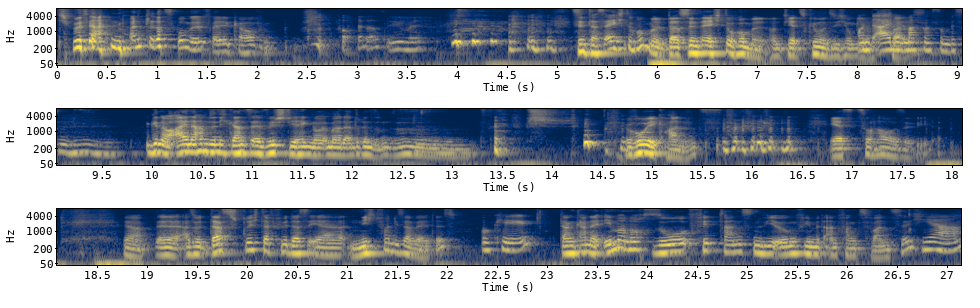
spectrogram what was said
Ich würde einen Mantel aus Hummelfell kaufen. Boah, das übel. Sind das echte Hummeln? Das sind echte Hummeln. Und jetzt kümmern sie sich um Und ihren eine Scheiß. macht noch so ein bisschen. Genau, eine haben sie nicht ganz erwischt, die hängen noch immer da drin. So. Ruhig, Hans. er ist zu Hause wieder. Ja, äh, also das spricht dafür, dass er nicht von dieser Welt ist. Okay. Dann kann er immer noch so fit tanzen wie irgendwie mit Anfang 20. Ja.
